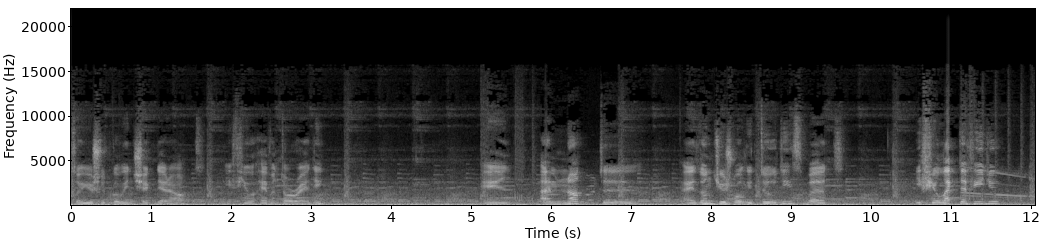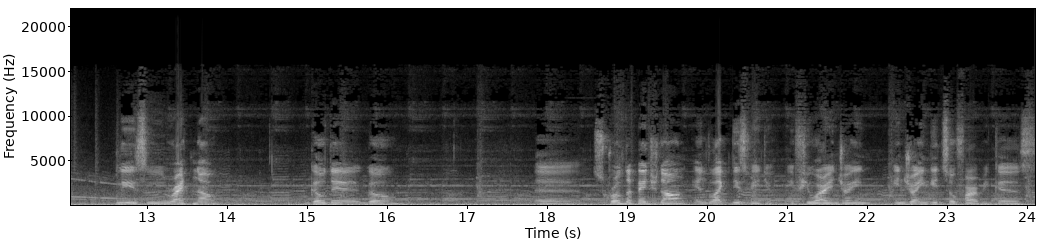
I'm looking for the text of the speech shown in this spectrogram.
So you should go and check that out if you haven't already. And I'm not uh, I don't usually do this but if you like the video please uh, right now go there go uh, scroll the page down and like this video if you are enjoying enjoying it so far because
